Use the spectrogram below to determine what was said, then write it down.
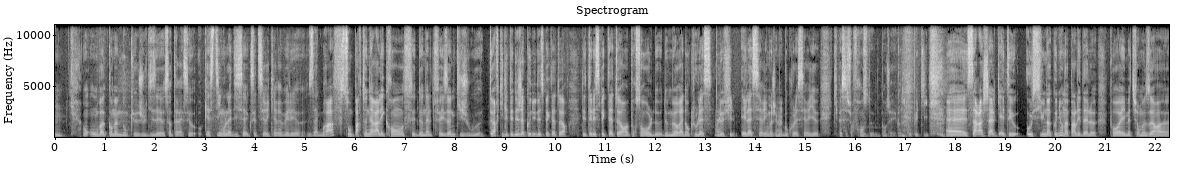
On, on va quand même, donc, euh, je le disais, euh, s'intéresser au, au casting. On l'a dit, c'est avec cette série qui a révélé euh, Zach Braff. Son partenaire à l'écran, c'est Donald Faison qui joue euh, Turk. Il était déjà connu des spectateurs, des téléspectateurs pour son rôle de, de Murray dans Clueless, Ouais. le film et la série. Moi, j'aimais Mhm. beaucoup la série euh, qui passait sur France 2 quand j'étais petit. Sarah Chalk était aussi une inconnue. On a parlé d'elle pour I Met Your Mother.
